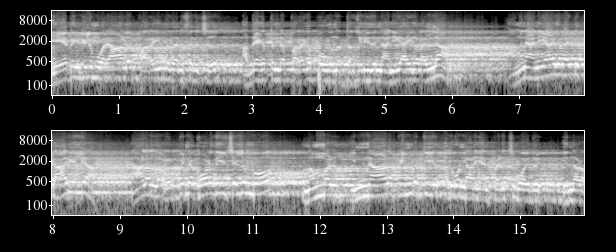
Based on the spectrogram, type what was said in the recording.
ഏതെങ്കിലും ഒരാൾ പറയുന്നതനുസരിച്ച് അദ്ദേഹത്തിന്റെ പിറകെ പോകുന്ന തഹ്ലീദിന്റെ അനുയായികളല്ല അങ്ങനെ അനുയായികളായിട്ട് കാര്യമില്ല. നാളെ റബ്ബിന്റെ കോടതിയിൽ ചെല്ലുമ്പോൾ നമ്മൾ ഇന്നാളെ പിൻപറ്റി അതുകൊണ്ടാണ് ഞാൻ പഠിച്ചു പോയത് എന്നവിടെ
